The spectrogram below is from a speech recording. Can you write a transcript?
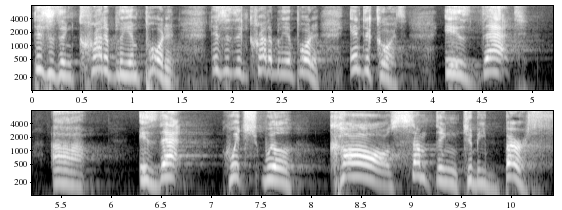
this is incredibly important. This is incredibly important. Intercourse is that uh, is that which will cause something to be birthed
